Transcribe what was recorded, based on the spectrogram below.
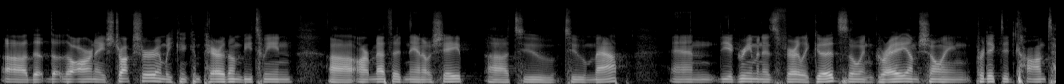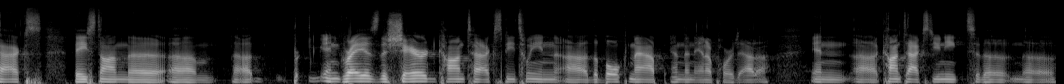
uh, the, the, the, RNA structure, and we can compare them between uh, our method nanoshape uh, to, to map. And the agreement is fairly good. So in gray, I'm showing predicted contacts based on the, um, uh, in gray is the shared contacts between uh, the bulk map and the nanopore data. In uh, contacts unique to the, the,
